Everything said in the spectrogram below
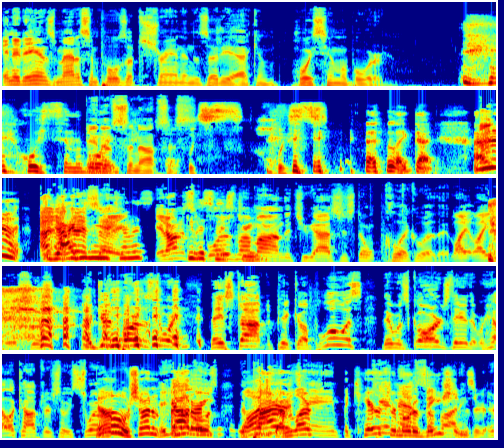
And it ends. Madison pulls up to Strand in the Zodiac and hoists him aboard. Hoist him In a aboard. synopsis. I like that. I don't know. I, I Why gotta say, tell us? it honestly Give us blows my mind that you guys just don't click with it. Like, like it's just a good part of the story. They stopped to pick up Lewis. There was guards there. There were helicopters, so he swam. No, aboard. Sean, he I'm got not Lewis. The logic. Pirates lar- came, the character motivations somebody. are They're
